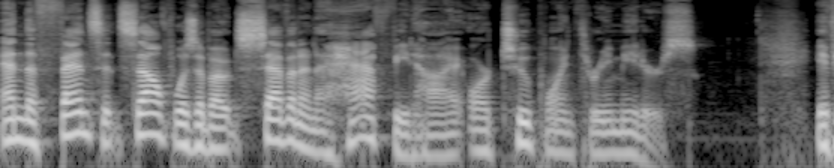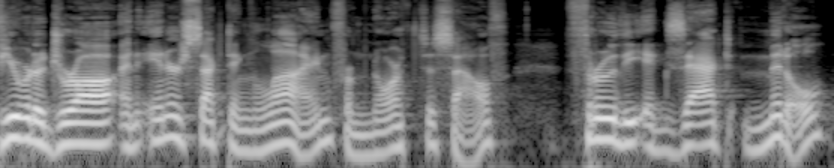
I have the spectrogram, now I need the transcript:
and the fence itself was about 7.5 feet high, or 2.3 meters. If you were to draw an intersecting line from north to south through the exact middle,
